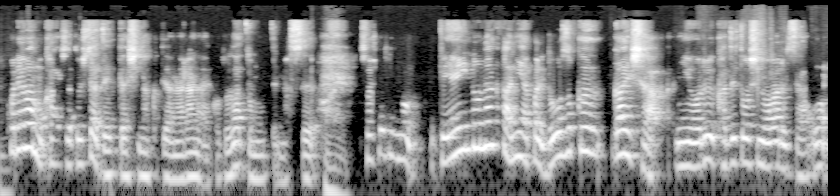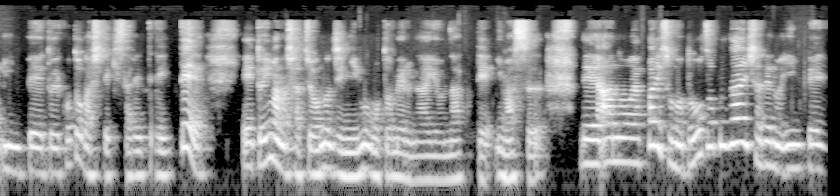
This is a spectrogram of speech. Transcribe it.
うん、これはもう会社としては絶対しなくてはならないことだと思ってます。はい、そしてその原因の中にやっぱり同族会社による風通しの悪さを隠蔽ということが指摘されていて、えっ、ー、と、今の社長の辞任も求める内容になっています。で、あの、やっぱりその同族会社での隠蔽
